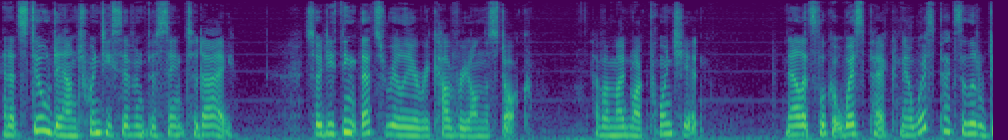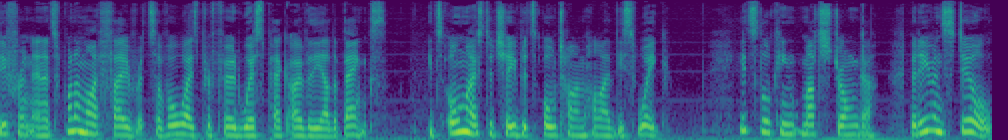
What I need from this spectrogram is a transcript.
and it's still down 27% today. So, do you think that's really a recovery on the stock? Have I made my point yet? Now let's look at Westpac. Now Westpac's a little different and it's one of my favourites. I've always preferred Westpac over the other banks. It's almost achieved its all-time high this week. It's looking much stronger, but even still,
